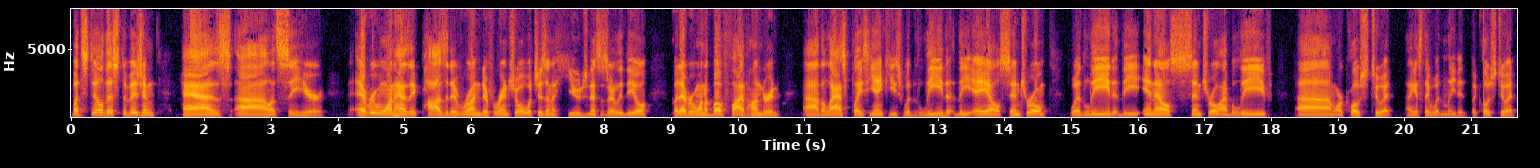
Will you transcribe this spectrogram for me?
But still, this division has, uh, let's see here, everyone has a positive run differential, which isn't a huge necessarily deal, but everyone above 500 uh, the last place Yankees would lead the AL Central, would lead the NL Central, I believe, um, or close to it. I guess they wouldn't lead it, but close to it.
